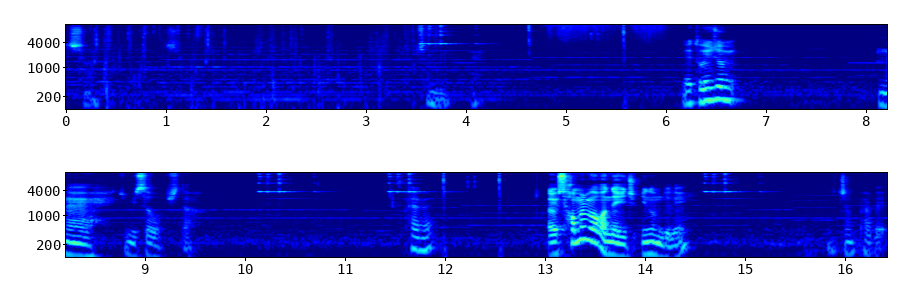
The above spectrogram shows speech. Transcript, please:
2천 네 돈이 좀 네, 좀 있어 봅시다. 패배? 아, 여기 섬을 먹었네, 이, 이놈들이. 2,800.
